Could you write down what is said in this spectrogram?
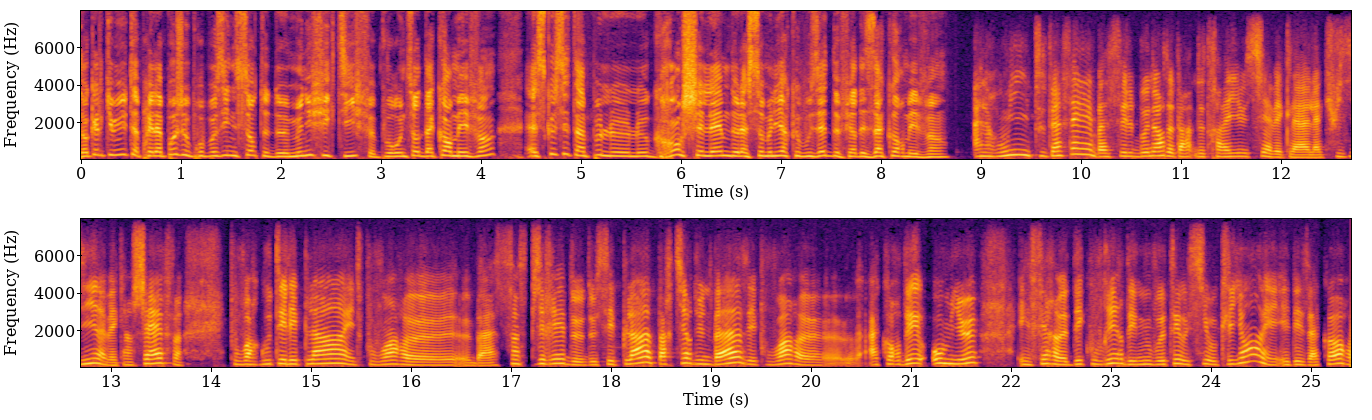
Dans quelques minutes après la pause, je vous proposer une sorte de menu fictif pour une sorte d'accord mais vin. Est-ce que c'est un peu le, le grand chelem de la sommelière que vous êtes de faire des accords mais vins? Alors oui, tout à fait. Bah, c'est le bonheur de, travailler aussi avec la, cuisine, avec un chef, pouvoir goûter les plats et de pouvoir euh, bah, s'inspirer de, ces plats, partir d'une base et pouvoir euh, accorder au mieux et faire euh, découvrir des nouveautés aussi aux clients et, des accords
